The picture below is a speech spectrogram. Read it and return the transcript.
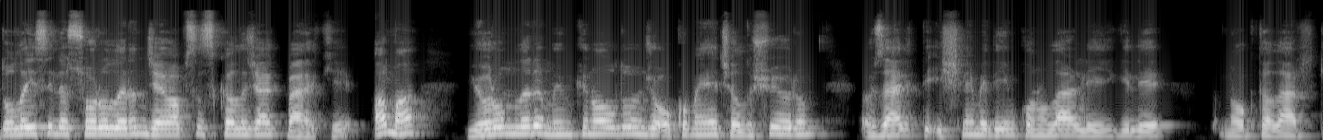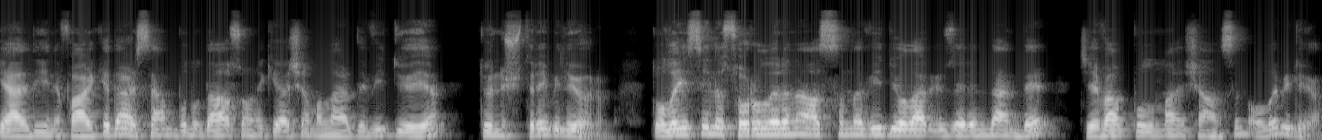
Dolayısıyla soruların cevapsız kalacak belki ama yorumları mümkün olduğunca okumaya çalışıyorum. Özellikle işlemediğim konularla ilgili noktalar geldiğini fark edersem bunu daha sonraki aşamalarda videoya dönüştürebiliyorum. Dolayısıyla sorularına aslında videolar üzerinden de cevap bulma şansın olabiliyor.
